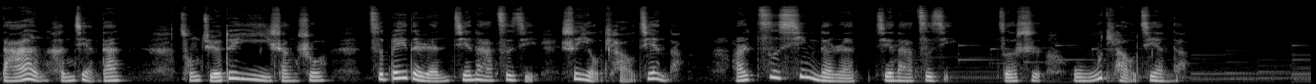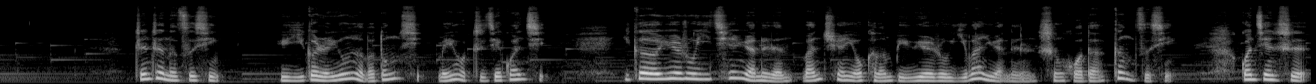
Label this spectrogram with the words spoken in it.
答案很简单：从绝对意义上说，自卑的人接纳自己是有条件的。而自信的人接纳自己，则是无条件的。真正的自信与一个人拥有的东西没有直接关系。一个月入一千元的人，完全有可能比月入一万元的人生活的更自信。关键是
